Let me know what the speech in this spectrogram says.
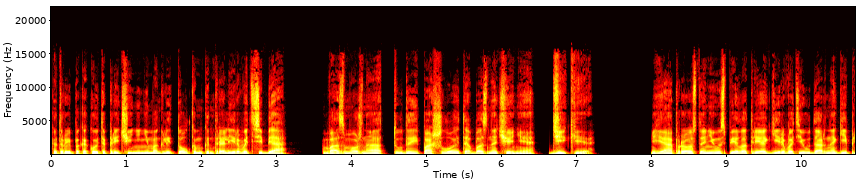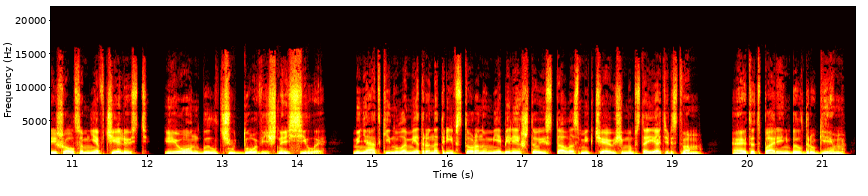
которые по какой-то причине не могли толком контролировать себя. Возможно, оттуда и пошло это обозначение «дикие». Я просто не успел отреагировать, и удар ноги пришелся мне в челюсть, и он был чудовищной силы. Меня откинуло метра на три в сторону мебели, что и стало смягчающим обстоятельством. Этот парень был другим —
